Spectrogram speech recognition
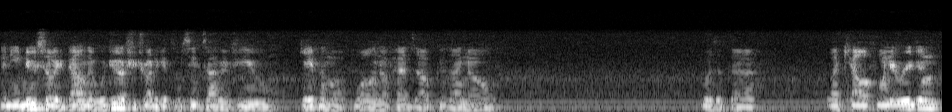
and you knew somebody down there, would you actually try to get some seat time if you gave them a well enough heads up? Because I know was it the like California region?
